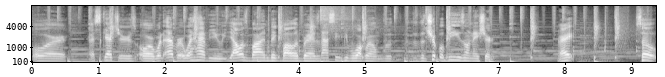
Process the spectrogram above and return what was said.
or uh, Skechers or whatever, what have you. Y'all was buying Big Baller brands, and I seen people walk around with the, the triple B's on their shirt, right? So,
